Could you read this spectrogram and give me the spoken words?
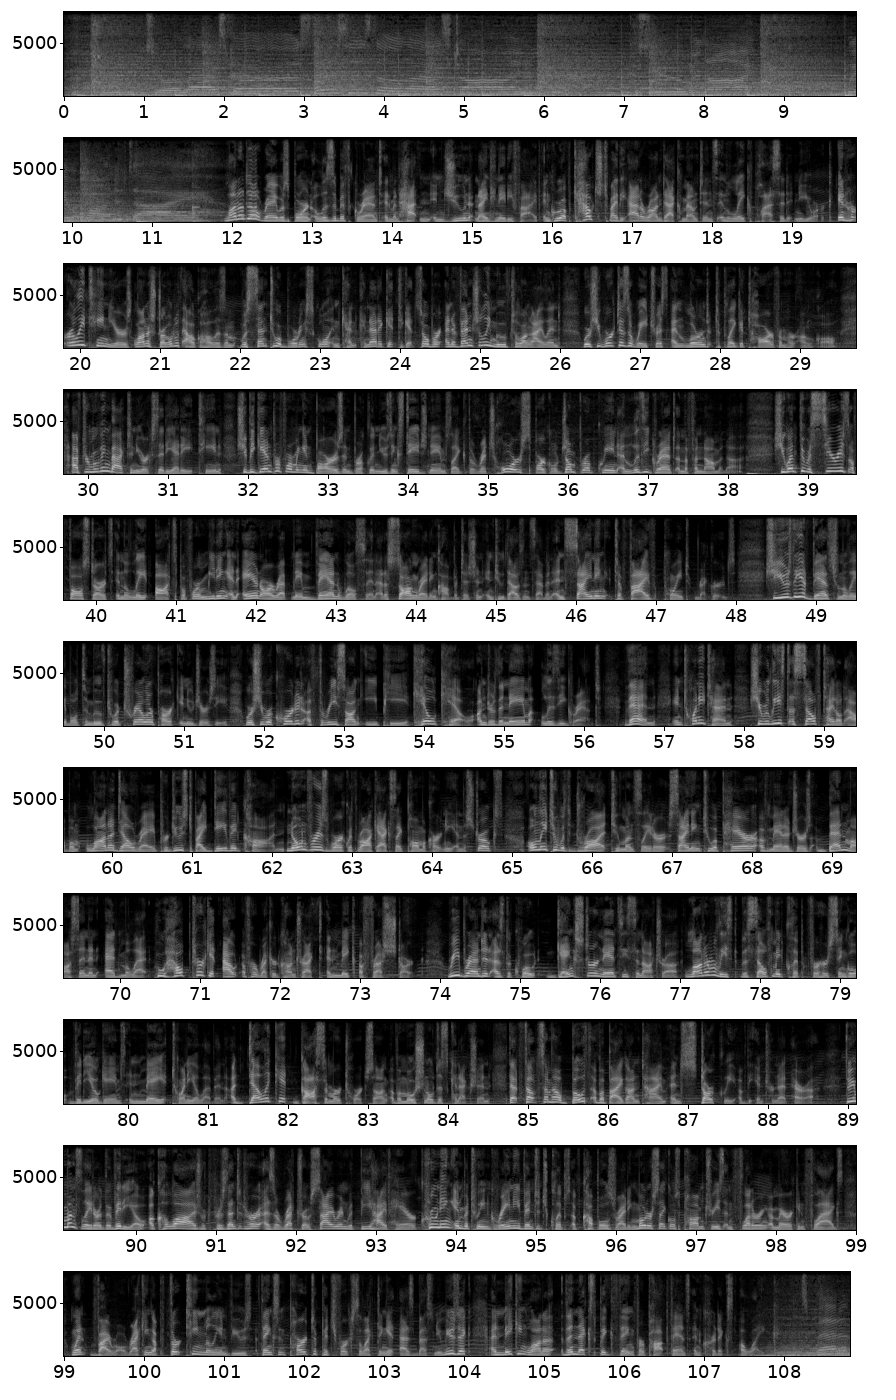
Lana Del Rey was born Elizabeth Grant in Manhattan in June 1985 and grew up couched by the Adirondack Mountains in Lake Placid, New York. In her early teen years, Lana struggled with alcoholism, was sent to a boarding school in Kent, Connecticut to get sober, and eventually moved to Long Island, where she worked as a waitress and learned to play guitar from her uncle. After moving back to New York City at 18, she began performing in bars in Brooklyn using stage names like The Rich Horse, Sparkle Jump Rope Queen, and Lizzie Grant and the Phenomena. She went through a series of false starts in the late aughts before meeting an an A&R rep named Van Wilson at a songwriting competition in 2007 and signing to Five Point Records. She used the advance from the label to move to a trailer park in New Jersey, where she recorded a three-song EP, Kill Kill, under the name Lizzie Grant. Then, in 2010, she released a self-titled album, Lana Del Rey, produced by David Kahne, known for his work with rock acts like Paul McCartney and The Strokes, only to withdraw it two months later, signing to a pair of managers, Ben Mawson and Ed Millett, who helped her get out of her record contract and make a fresh start. Rebranded as the quote, gangster Nancy Sinatra, Lana released the self made clip for her single Video Games in May 2011, a delicate gossamer torch song of emotional disconnection that felt somehow both of a bygone time and starkly of the internet era. Three months later, the video, a collage which presented her as a retro siren with beehive hair, crooning in between grainy vintage clips of couples riding motorcycles, palm trees, and fluttering American flags, went viral, racking up 13 million views, thanks in part to Pitchfork selecting it as Best New Music and making Lana the next big thing for pop fans and critics alike. It's better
